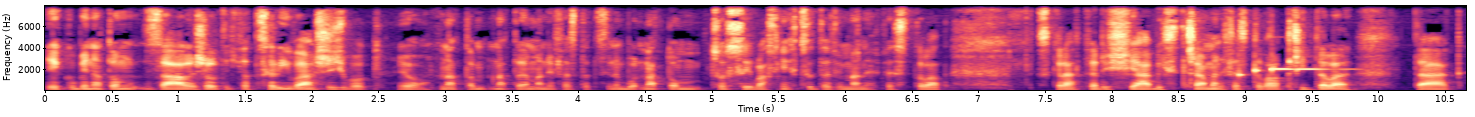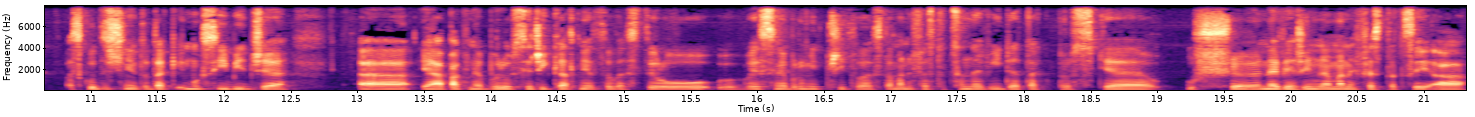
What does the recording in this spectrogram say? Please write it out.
jako by na tom záležel teďka celý váš život, jo, na, tom, na té manifestaci, nebo na tom, co si vlastně chcete vymanifestovat. Zkrátka, když já bych si třeba manifestoval přítele, tak skutečně to tak i musí být, že Uh, já pak nebudu si říkat něco ve stylu, jestli nebudu mít přítele, jestli ta manifestace nevíde, tak prostě už nevěřím na manifestaci a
